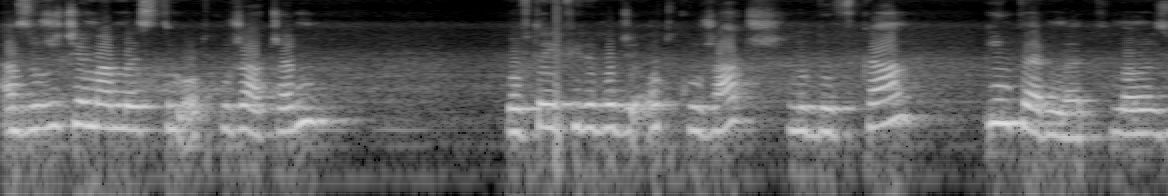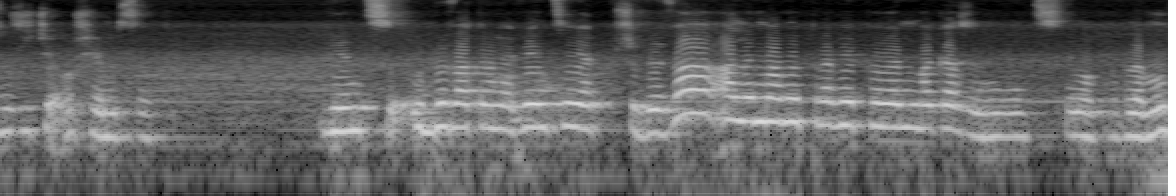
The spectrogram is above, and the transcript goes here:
A zużycie mamy z tym odkurzaczem, bo w tej chwili chodzi odkurzacz, lodówka, internet. Mamy zużycie 800. Więc ubywa trochę więcej jak przybywa, ale mamy prawie pełen magazyn, więc nie ma problemu.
